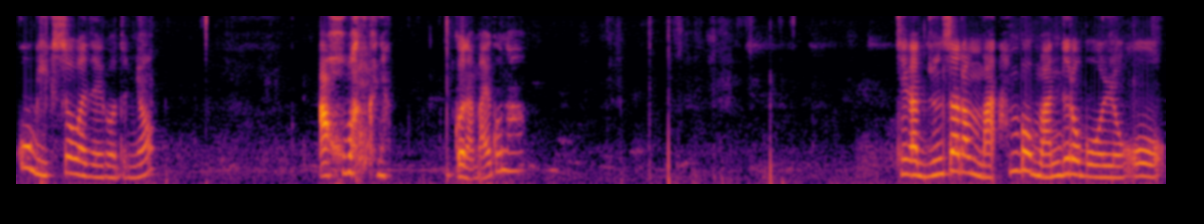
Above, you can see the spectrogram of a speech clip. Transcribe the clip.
꼭 있어야 되거든요. 아 호박 그냥 있거나 말거나. 제가 눈사람 마- 한번 만들어 보려고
